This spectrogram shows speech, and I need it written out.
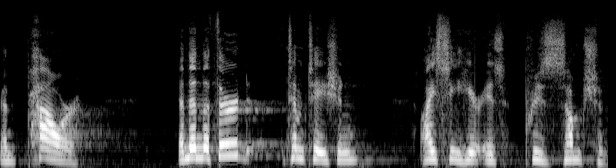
and power. And then the third temptation I see here is presumption.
